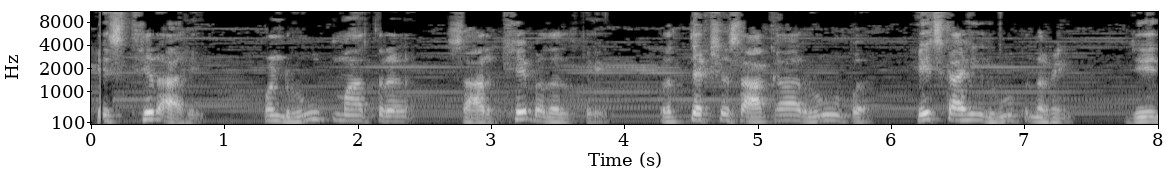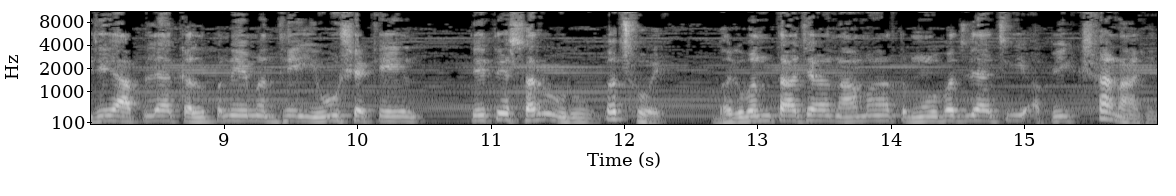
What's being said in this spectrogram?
हे स्थिर आहे पण रूप मात्र सारखे बदलते. प्रत्यक्ष साकार रूप हेच काही रूप नव्हे. जे जे आपल्या कल्पनेमध्ये येऊ शकेल ते ते सर्व रूपच होय. भगवंताच्या नामात मोबदल्याची अपेक्षा नाही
